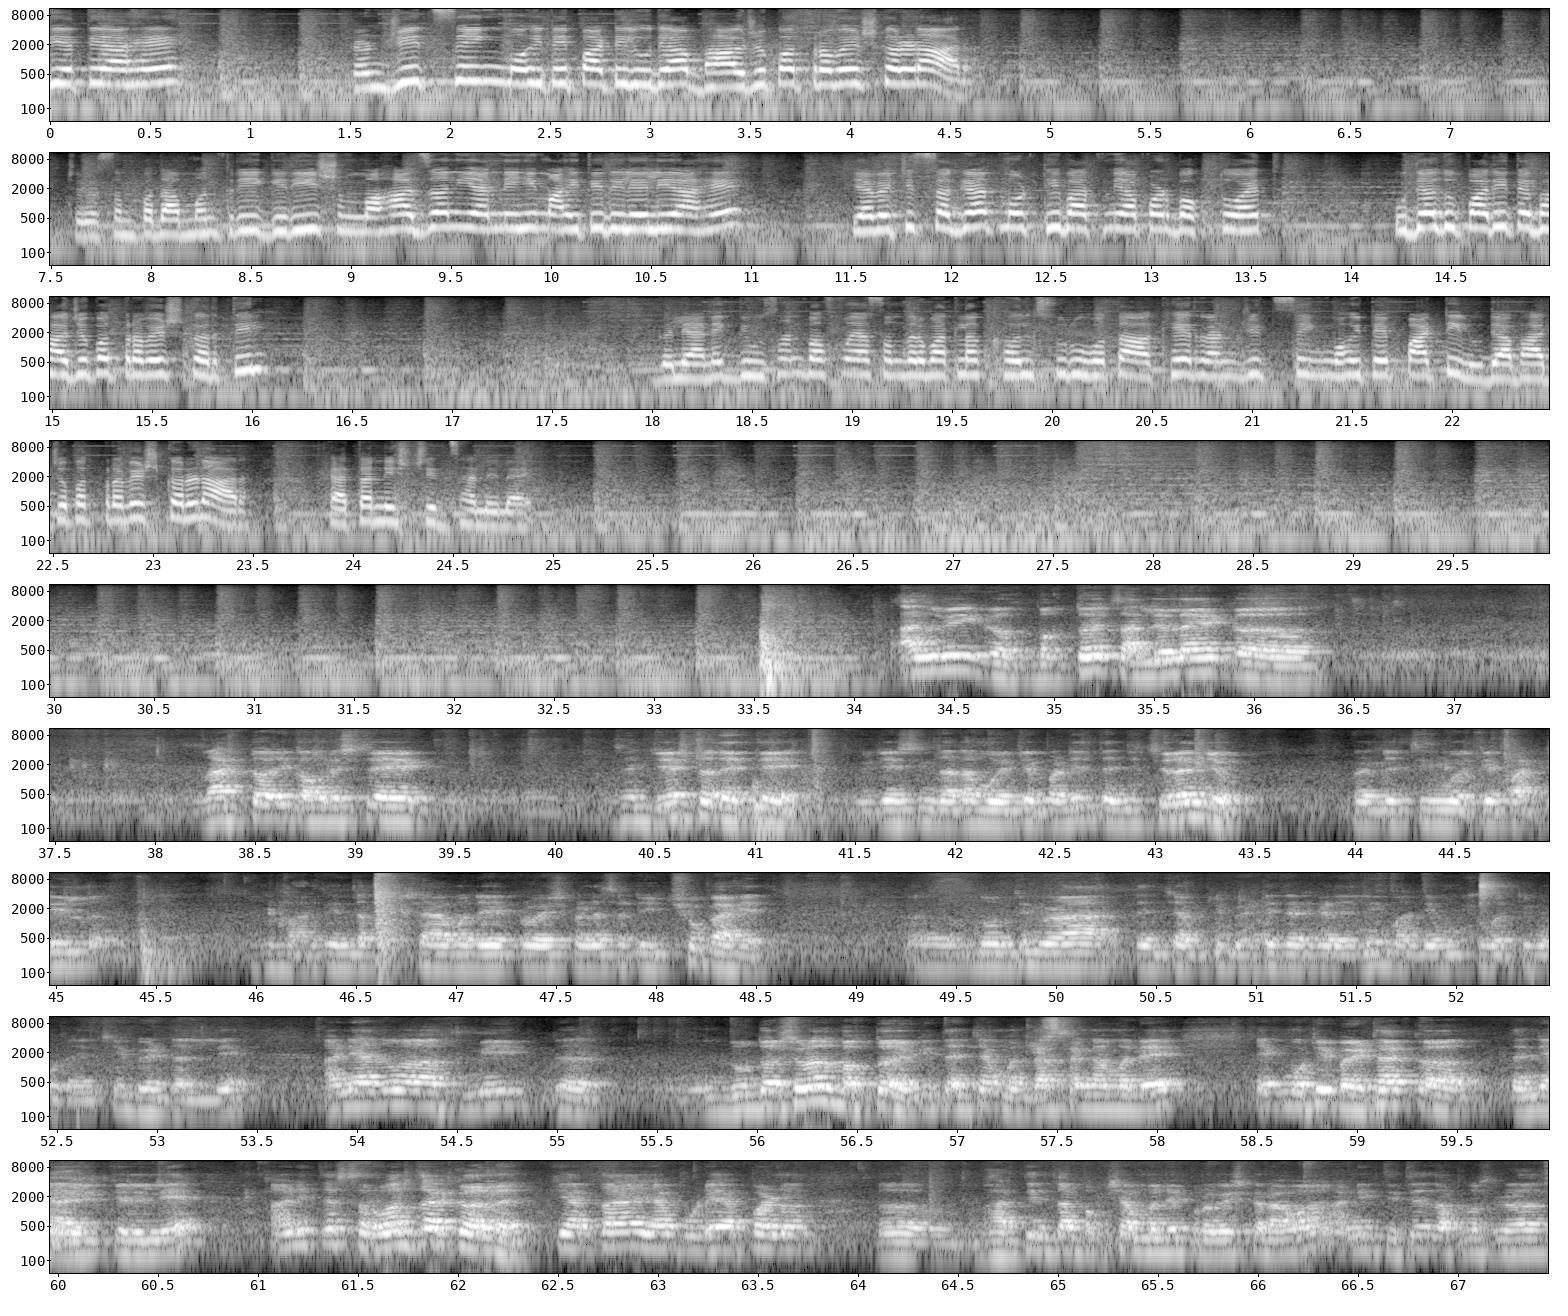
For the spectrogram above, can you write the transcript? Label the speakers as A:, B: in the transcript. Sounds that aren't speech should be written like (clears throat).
A: News येते आहे. रणजित सिंग मोहिते पाटील उद्या भाजपत प्रवेश करणार. जलसंपदा मंत्री गिरीश महाजन यांनी ही माहिती दिलेली आहे. यावेळची सगळ्यात मोठी बातमी आपण बघतोय उद्या दुपारी ते भाजपत प्रवेश करतील. गेल्या अनेक दिवसांपासून या संदर्भातला खल सुरू होता. अखेर रणजित सिंग मोहिते पाटील उद्या भाजपत प्रवेश करणार. हे आता निश्चित झालेलं आहे.
B: आज मी बघतोय चाललेला एक राष्ट्रवादी काँग्रेसचे एक ज्येष्ठ नेते विजयसिंग दादा मोहिते पाटील त्यांचे चिरंजीव रणजितसिंग मोहिते पाटील भारतीय जनता पक्षामध्ये प्रवेश करण्यासाठी इच्छुक आहेत. दोन तीन वेळा त्यांची आमची भेट त्या ठिकाणी माननीय मुख्यमंत्री मोदयांची भेट झालेली आहे. आणि आज मी दूरदर्शनच बघतोय की त्यांच्या मतदारसंघामध्ये एक मोठी बैठक त्यांनी आयोजित केलेली आहे. आणि त्या सर्वांचा कल आहे की आता यापुढे आपण अ, भारतीय जनता पक्षामध्ये प्रवेश करावा आणि तिथेच आपलं सगळं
